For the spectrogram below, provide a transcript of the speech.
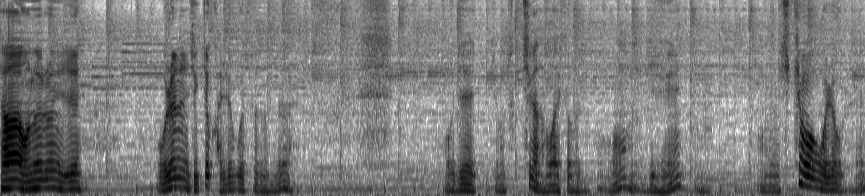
자, 오늘은 이제 원래는 직접 가려고 했었는데 어제 좀 숙취가 나와 있어가지고 이게 오늘 시켜 먹어보려고 그래.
